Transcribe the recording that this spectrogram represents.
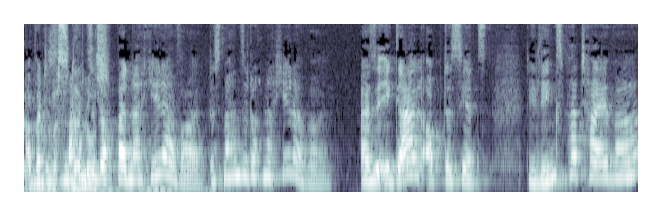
aber das was machen ist da los? Sie doch bei, nach jeder Wahl. Das machen Sie doch nach jeder Wahl. Also egal, ob das jetzt die Linkspartei war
